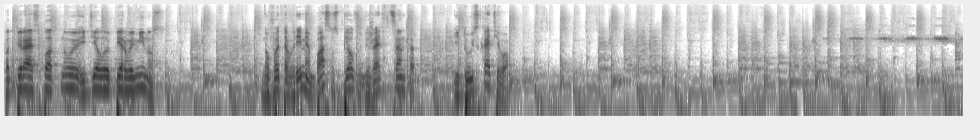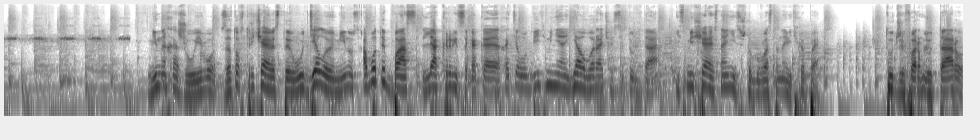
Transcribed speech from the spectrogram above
подбираюсь вплотную и делаю первый минус. Но в это время Бас успел забежать в центр. Иду искать его. Не нахожу его, зато встречаю СТУ, делаю минус, а вот и бас, ля крыса какая, хотел убить меня, я уворачиваюсь от ульта и смещаюсь на низ, чтобы восстановить хп. Тут же фармлю тару,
